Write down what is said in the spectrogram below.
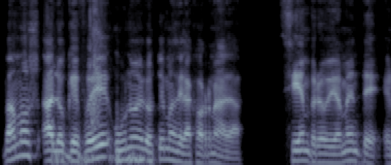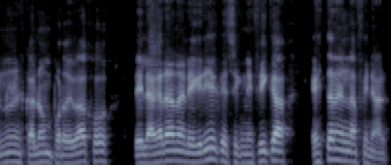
vamos a lo que fue uno de los temas de la jornada. Siempre, obviamente, en un escalón por debajo de la gran alegría que significa estar en la final.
